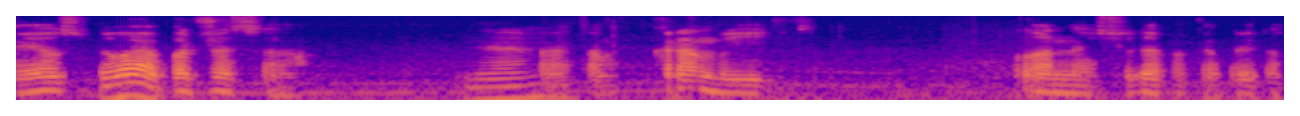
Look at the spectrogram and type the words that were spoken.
А я успеваю поджаться? Да. А, там кран едет. Ладно, я сюда пока приду.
